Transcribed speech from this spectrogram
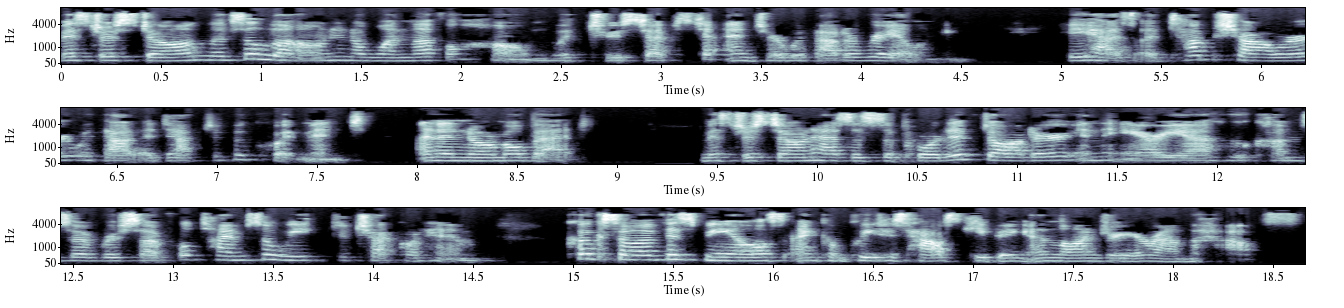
Mr. Stone lives alone in a one level home with two steps to enter without a railing. He has a tub shower without adaptive equipment and a normal bed. Mr. Stone has a supportive daughter in the area who comes over several times a week to check on him, cook some of his meals, and complete his housekeeping and laundry around the house.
